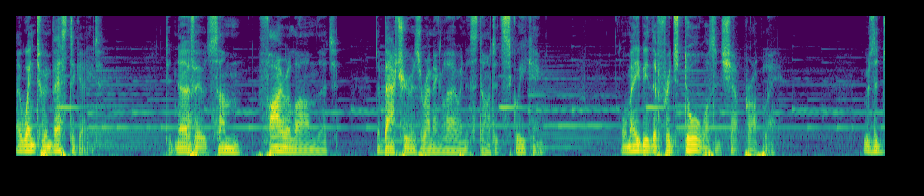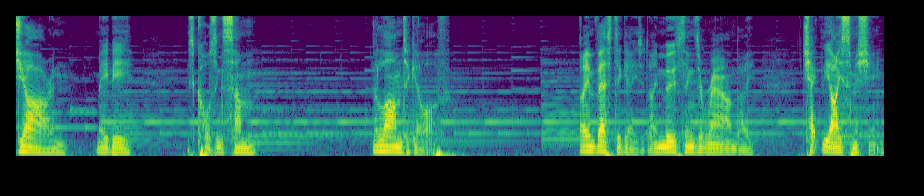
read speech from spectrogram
I went to investigate. Didn't know if it was some fire alarm that the battery was running low and it started squeaking. Or maybe the fridge door wasn't shut properly. It was ajar and maybe it was causing some alarm to go off. I investigated, I moved things around, I checked the ice machine.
